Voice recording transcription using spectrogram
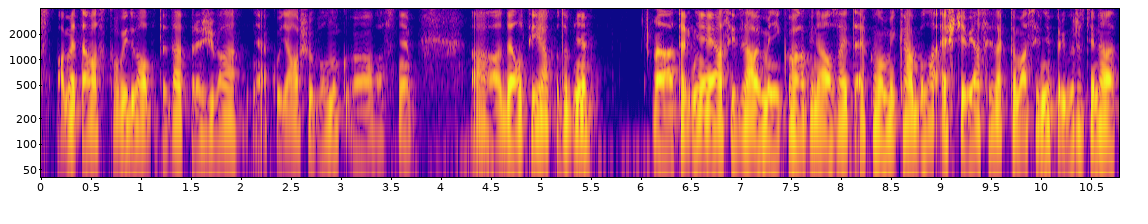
spamätáva z covidu alebo teda prežíva nejakú ďalšiu vlnu vlastne delty a podobne, a tak nie je asi v záujme nikoho, aby naozaj tá ekonomika bola ešte viac takto masívne pribrzdená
